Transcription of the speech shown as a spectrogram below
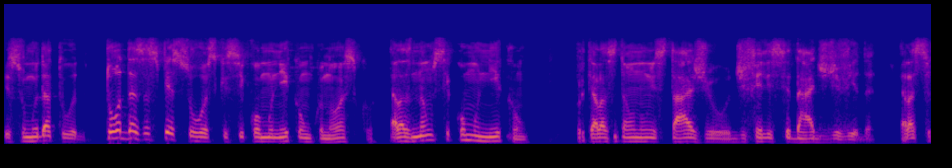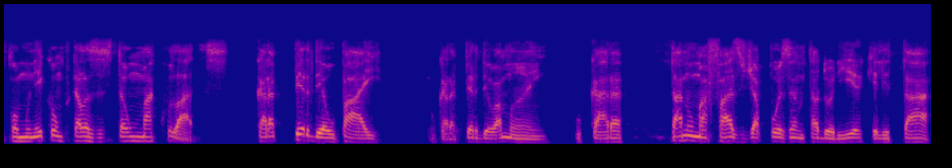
Isso muda tudo. Todas as pessoas que se comunicam conosco, elas não se comunicam porque elas estão num estágio de felicidade de vida. Elas se comunicam porque elas estão maculadas. O cara perdeu o pai, o cara perdeu a mãe, o cara está numa fase de aposentadoria, que ele está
